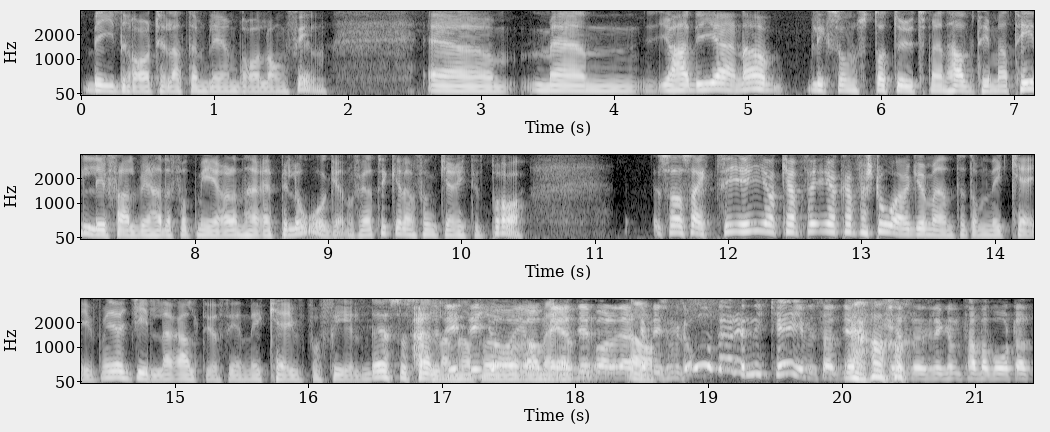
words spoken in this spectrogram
bidrar till att den blir en bra lång film. Eh, men jag hade gärna liksom stått ut med en halvtimme till ifall vi hade fått mer av den här epilogen, för jag tycker den funkar riktigt bra. Som sagt, jag kan, jag kan förstå argumentet om Nick Cave, men jag gillar alltid att se Nick Cave på film. Det är så sällan Alltså det, han det får gör vara jag med. med. Det är bara det att Ja. jag blir som åh där är Nick Cave. Så att jag helt liksom tappar bort att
